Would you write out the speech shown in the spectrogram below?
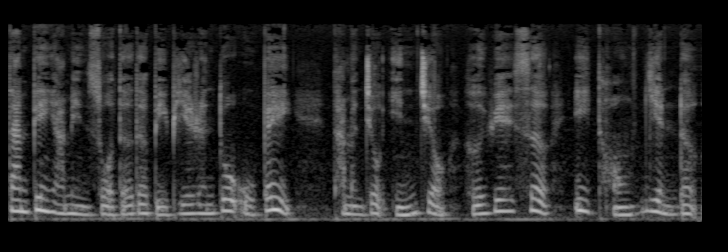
但便雅敏所得的比别人多五倍，他们就饮酒和约瑟一同宴乐。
